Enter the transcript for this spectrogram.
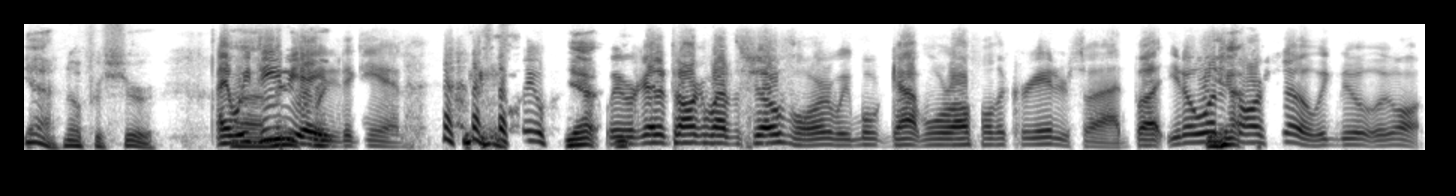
Yeah, no, for sure. And we uh, deviated again. we, yeah, we were going to talk about the show floor, and we got more off on the creator side. But you know what? Yeah. It's our show. We can do what we want.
